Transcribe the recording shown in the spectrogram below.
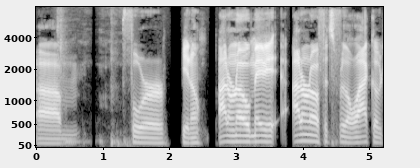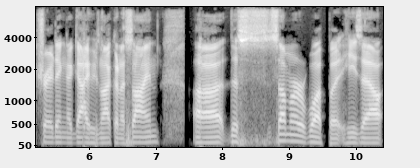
um, for you know I don't know maybe I don't know if it's for the lack of trading a guy who's not going to sign uh, this summer or what, but he's out.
